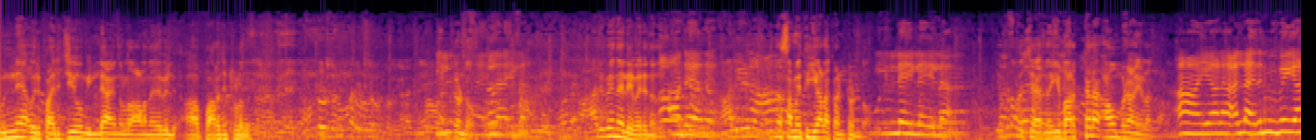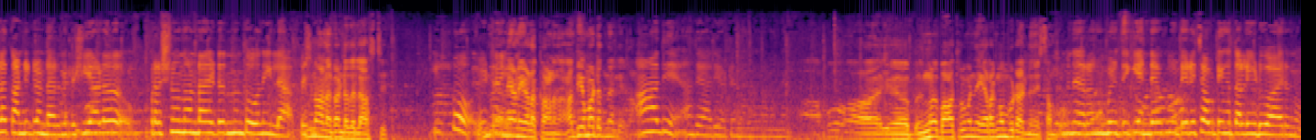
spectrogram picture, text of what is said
മുന്നേ ഒരു പരിചയവും ഇല്ല എന്നുള്ളതാണ് നിലവിൽ പറഞ്ഞിട്ടുള്ളത്. കണ്ടിട്ടുണ്ടോ? ആലുവന്നല്ലേ വരുന്നത്? വരുന്ന സമയത്ത് ഇയാളെ കണ്ടിട്ടുണ്ടോ? ഇല്ല ഇല്ല ഇല്ല. വെച്ചായിരുന്നു? ഈ വർക്കല ആവുമ്പോഴാണ് ഇയാളെ ആ ഇയാളെ അല്ല ഇതിനു മുമ്പ് ഇയാളെ കണ്ടിട്ടുണ്ടായിരുന്നു. പക്ഷെ ഇയാൾ പ്രശ്നമൊന്നും ഉണ്ടായിട്ടൊന്നും തോന്നിയില്ല കണ്ടത് ലാസ്റ്റ്? ഇപ്പോ ഇയാളെ കാണുന്നത്. ആദ്യമായിട്ട് ആദ്യം അതെ ആദ്യമായിട്ട് നിങ്ങൾ ബാത്റൂമിൽ നിന്ന് ഇറങ്ങുമ്പോഴായിരുന്നു ഈ സംഭവം? ഇറങ്ങുമ്പോഴത്തേക്ക് എന്റെ കൂട്ടുകാരെ ചവിട്ടിങ്ങ് തള്ളിയിടുമായിരുന്നു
